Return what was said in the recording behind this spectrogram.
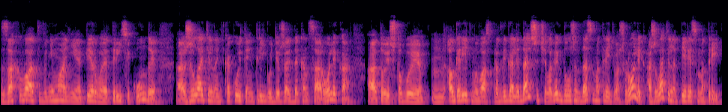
захват внимания первые три секунды, э, желательно какую-то интригу держать до конца ролика, э, то есть, чтобы алгоритмы вас продвигали дальше, человек должен досмотреть ваш ролик, а желательно пересмотреть.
